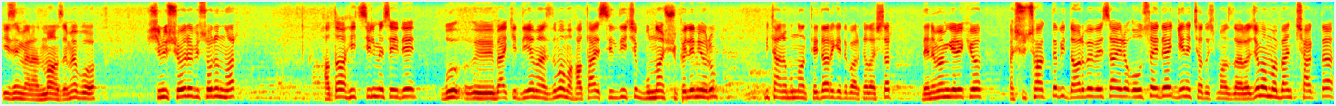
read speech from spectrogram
izin veren malzeme bu. Şimdi şöyle bir sorun var. Hata hiç silmeseydi bu e, belki diyemezdim ama hatayı sildiği için bundan şüpheleniyorum. Bir tane bundan tedarik edip arkadaşlar denemem gerekiyor. Ha, şu çarkta bir darbe vesaire olsaydı gene çalışmazdı aracım ama ben çarkta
